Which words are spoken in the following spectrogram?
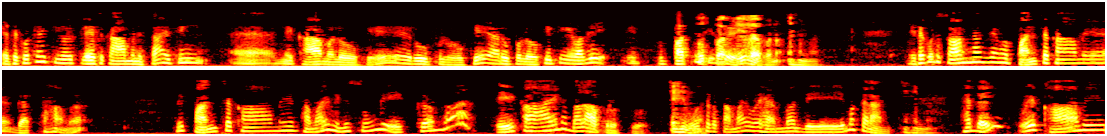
එතකොට ඉතින් ওই ක්ලේශ කාම නිසා ඉතින් මේ කාම ලෝකේ, රූප ලෝකේ, අරූප ලෝකේ ඉතින් ඒ වගේ උත්පත්ති උත්පත්ති ලැබෙනවා. එහෙමයි. එතකොට සාමාන්‍යයෙන් පංචකාමය ගත්තාම මේ පංචකාමය තමයි මිනිසුන්ගේ එකම ඒකායන බලාපොරොත්තුව. එහෙම. ඒකට තමයි ඔය හැම දෙයක්ම කරන්නේ. එහෙමයි. හැබැයි ඔය කාමයේ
